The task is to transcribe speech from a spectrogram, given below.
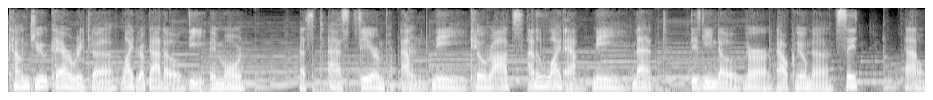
Contu Character White Radado D Amor Est as Thirmp An Ni Kilrats An White M Ni Net Distindo Ver Alcuna C L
